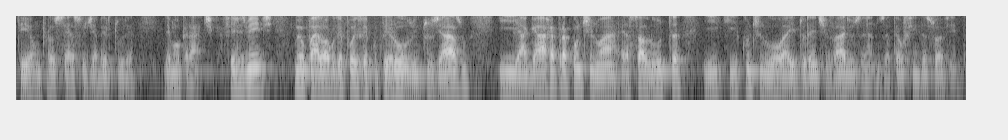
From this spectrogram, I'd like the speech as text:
ter um processo de abertura democrática. Felizmente, meu pai logo depois recuperou o entusiasmo e a garra para continuar essa luta e que continuou aí durante vários anos, até o fim da sua vida.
